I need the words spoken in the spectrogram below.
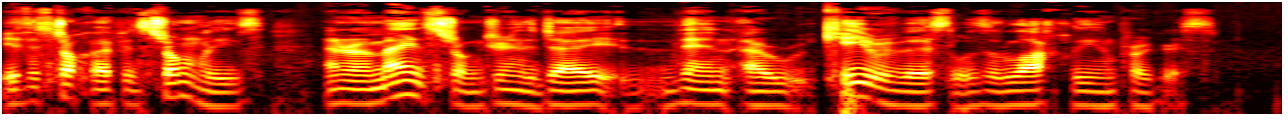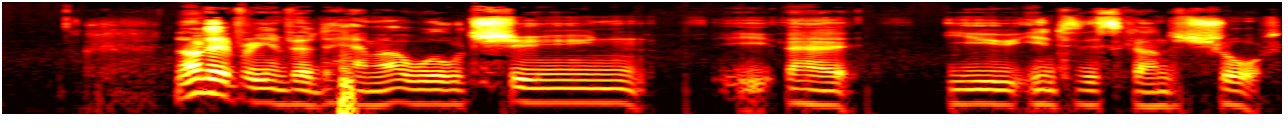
If the stock opens strongly and remains strong during the day, then a key reversal is likely in progress. Not every inverted hammer will tune uh, you into this kind of short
